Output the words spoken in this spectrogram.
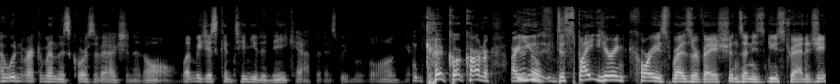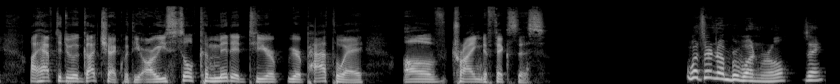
I wouldn't recommend this course of action at all. Let me just continue to kneecap it as we move along here. Carter, are you, despite hearing Corey's reservations and his new strategy, I have to do a gut check with you. Are you still committed to your, your pathway of trying to fix this? What's our number one rule, Zain?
